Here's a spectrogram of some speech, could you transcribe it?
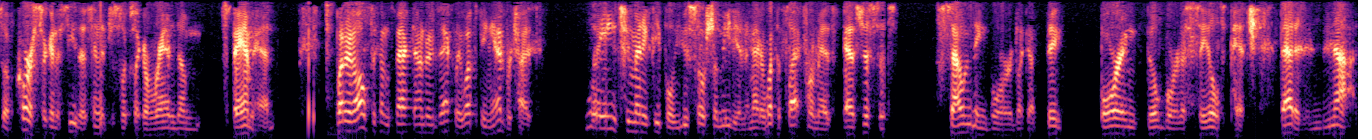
So of course they're going to see this and it just looks like a random spam ad. But it also comes back down to exactly what's being advertised. Way too many people use social media, no matter what the platform is, as just a sounding board, like a big boring billboard, a sales pitch. That is not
